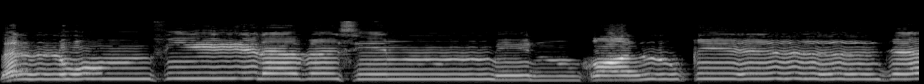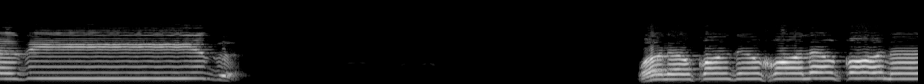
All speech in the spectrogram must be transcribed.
بل هم في لبس من خلق خلقنا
